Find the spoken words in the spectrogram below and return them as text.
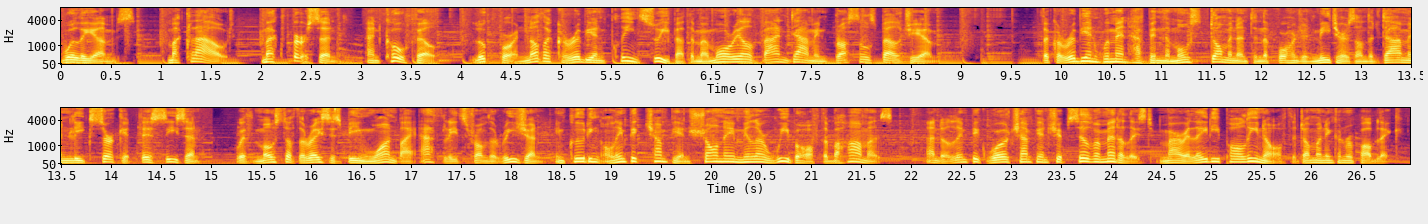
Williams, McLeod, McPherson, and Cofil look for another Caribbean clean sweep at the Memorial Van Damme in Brussels, Belgium. The Caribbean women have been the most dominant in the 400 meters on the Diamond League circuit this season, with most of the races being won by athletes from the region, including Olympic champion Shaunae Miller-Uibo of the Bahamas and Olympic World Championship silver medalist Marileidy Paulino of the Dominican Republic.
